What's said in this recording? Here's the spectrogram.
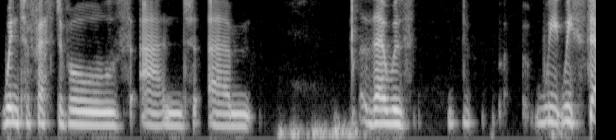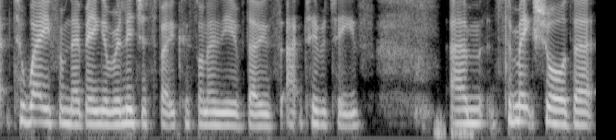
winter festivals, and um, there was we we stepped away from there being a religious focus on any of those activities um, to make sure that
